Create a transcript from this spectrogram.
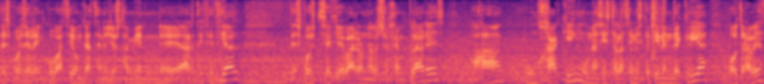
después de la incubación que hacen ellos también eh, artificial, Después se llevaron a los ejemplares a un hacking, unas instalaciones que tienen de cría, otra vez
